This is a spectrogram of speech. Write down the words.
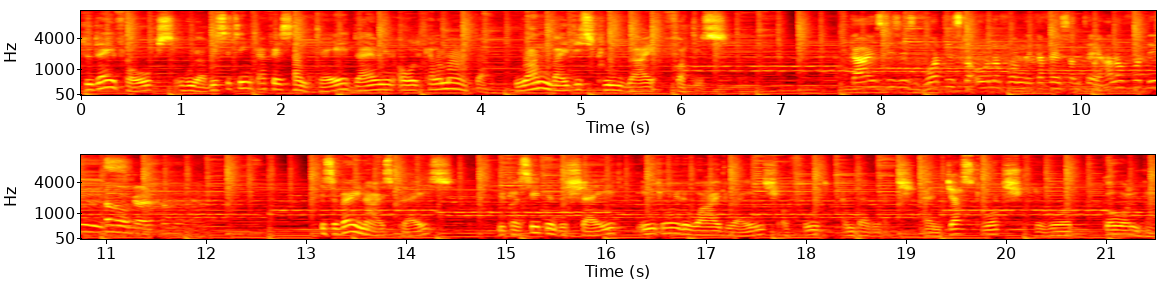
Today, folks, we are visiting Cafe Sante down in Old Kalamata, run by this cool guy, Fotis. Guys, this is Fotis, the owner from the Cafe Sante. Hello, Fotis. Hello guys. It's a very nice place. You can sit in the shade, enjoy the wide range of food and beverage, and just watch the world go on by.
